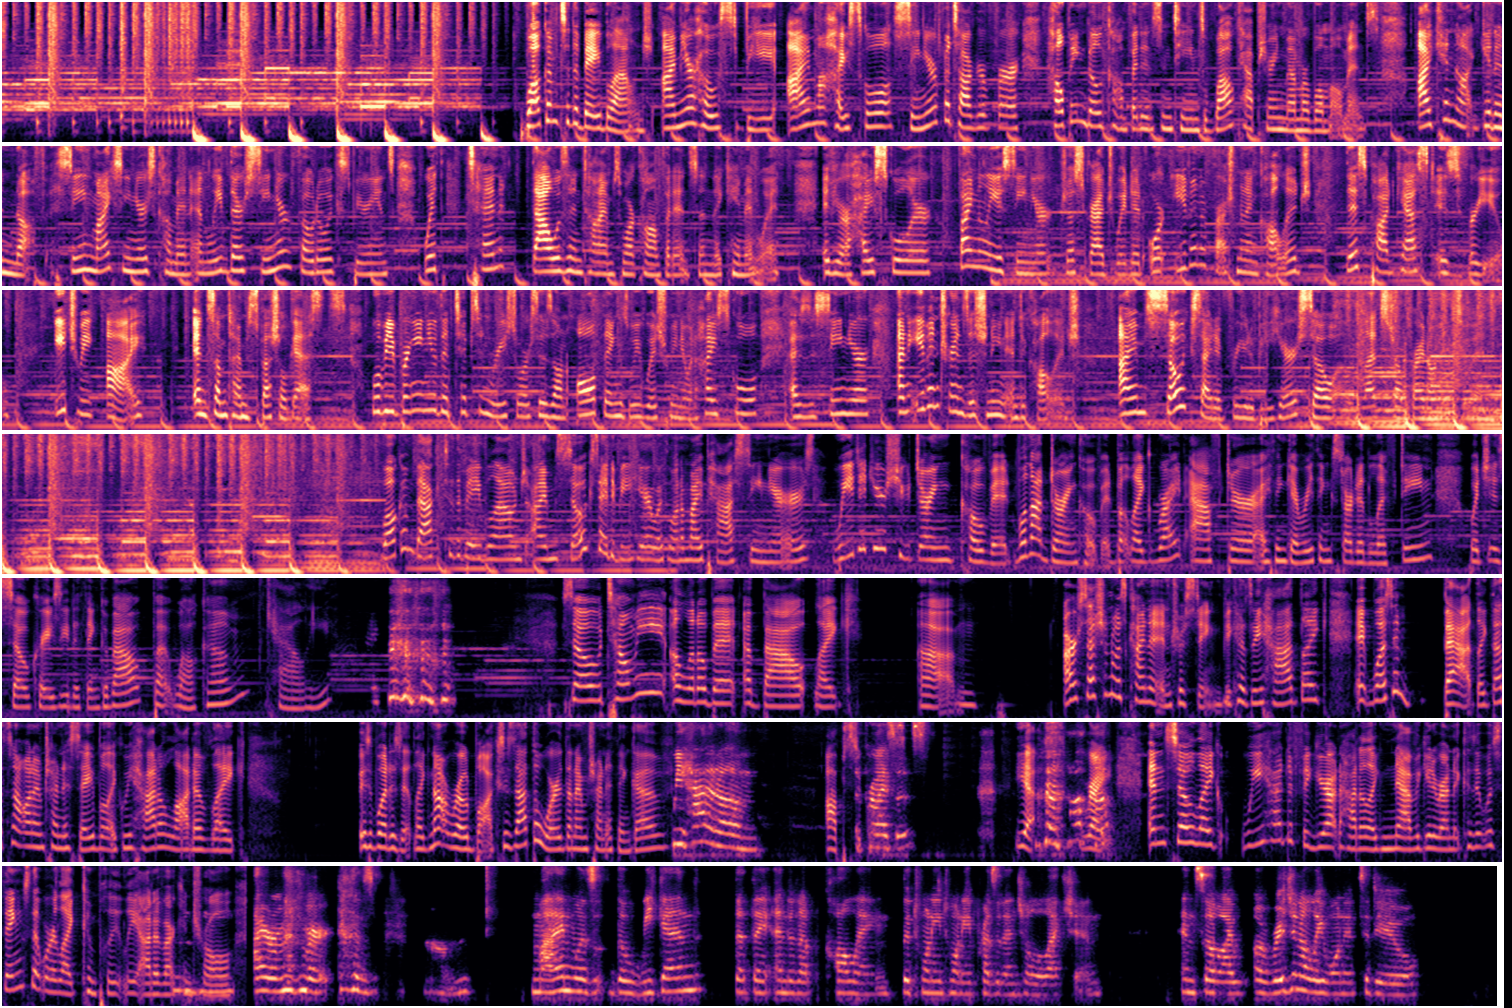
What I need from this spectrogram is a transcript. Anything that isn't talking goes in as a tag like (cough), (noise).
Thank you. Welcome to the Babe Lounge. I'm your host, Bea. I'm a high school senior photographer helping build confidence in teens while capturing memorable moments. I cannot get enough seeing my seniors come in and leave their senior photo experience with 10,000 times more confidence than they came in with. If you're a high schooler, finally a senior, just graduated, or even a freshman in college, this podcast is for you. Each week, I, and sometimes special guests. We'll be bringing you the tips and resources on all things we wish we knew in high school, as a senior, and even transitioning into college. I'm so excited for you to be here, so let's jump right on into it. Welcome back to the Babe Lounge. I'm so excited to be here with one of my past seniors. We did your shoot during COVID. Well, not during COVID, but like right after I think everything started lifting, which is so crazy to think about. But welcome, Callie. (laughs) so tell me a little bit about like um our session was kind of interesting because we had like it wasn't bad. Like that's not what I'm trying to say, but like we had a lot of like is what is it? Like not roadblocks. Is that the word that i'm trying to think of? We had um obstacles. surprises. Yes (laughs) right. And so like we had to figure out how to like navigate around it because it was things that were like completely out of our control. Mm-hmm. i remember (laughs) because um, mine was the weekend that they ended up calling the 2020 presidential election. And so i originally wanted to do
